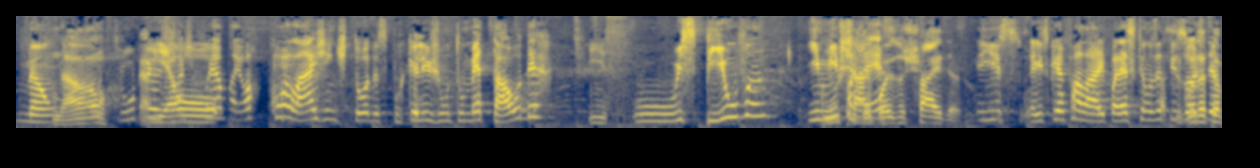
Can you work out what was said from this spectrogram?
Não. Não. Troopers E é eu acho que o- foi a maior colagem de todas, porque ele junta o Metalder, Isso. o Spilvan e, E me o parece. depois o Shider. Isso, é isso que eu ia falar. E parece que tem uns episódios depois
